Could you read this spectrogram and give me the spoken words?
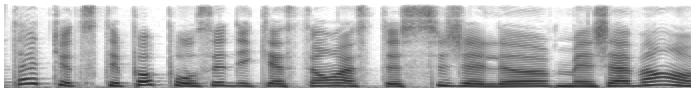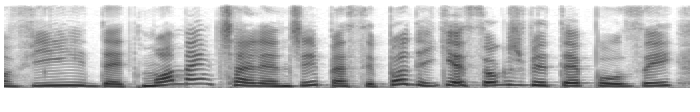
peut-être que tu t'es pas posé des questions à ce sujet-là, mais j'avais envie d'être moi-même challengée parce que c'est pas des questions que je m'étais posées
